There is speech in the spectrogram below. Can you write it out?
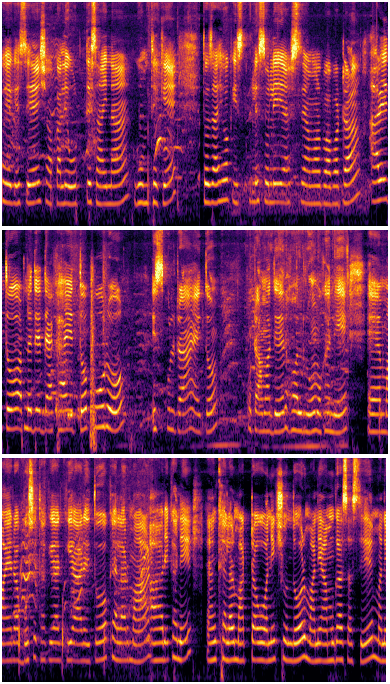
হয়ে গেছে, সকালে উঠতে চায় না ঘুম থেকে। তো যাই হোক, স্কুলে চলেই আসছে আমার বাবাটা। আর এই তো আপনাদের দেখায় তো পুরো স্কুলটা, এই তো ওটা আমাদের হল রুম ওখানে মায়েরা বসে থাকে আর কি, আর এই তো খেলার মাঠ। আর এখানে খেলার মাঠটাও অনেক সুন্দর মানে আম গাছ আছে মানে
